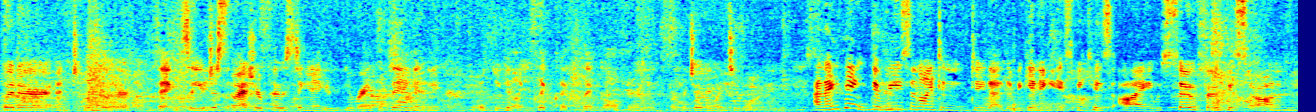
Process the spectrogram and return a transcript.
Twitter, and Tumblr thing. So you just as you're posting it, you, you write the thing, and you you can like click, click, click all three for whichever ones you want. And I think the reason I didn't do that at the beginning is because I was so focused on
